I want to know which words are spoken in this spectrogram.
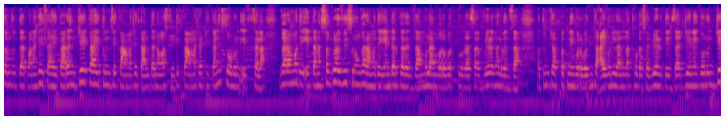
समजूतदारपणा घ्यायचा आहे. कारण जे काही तुमचे कामाचे ताणतणाव असतील ते कामाच्या ठिकाणी सोडून येत चला. घरामध्ये येताना सगळं विसरून घरामध्ये एंटर करत जा. मुलांबरोबर थोडासा वेळ घालवत जा. तुमच्या पत्नीबरोबर तुमच्या आईवडिलांना थोडासा वेळ देत जा जेणेकरून जे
